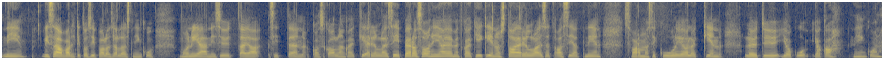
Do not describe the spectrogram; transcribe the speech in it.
Niin, lisää varsinkin tosi paljon sellaista niin kuin moniäänisyyttä ja sitten, koska ollaan kaikki erilaisia persoonia ja meitä kaikki kiinnostaa erilaiset asiat, niin varmasti kuulijoillekin löytyy joku, joka niin kuin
